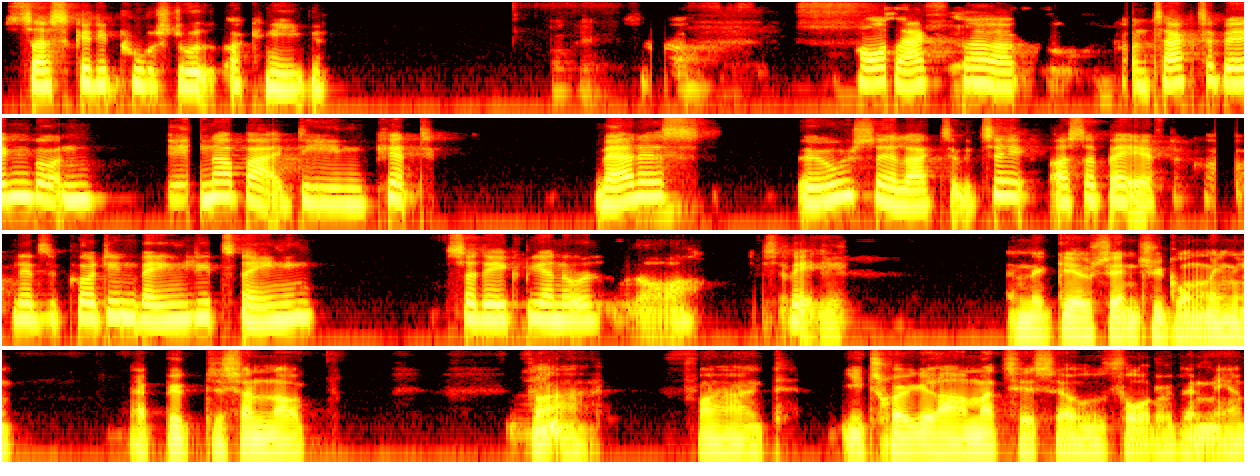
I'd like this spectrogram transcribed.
så skal de puste ud og knibe. Hårdt sagt, så kontakt til bækkenbunden, indarbejde din kendt hverdagsøvelse eller aktivitet, og så bagefter koble det på din vanlige træning, så det ikke bliver noget ud over det Det giver jo sindssygt god mening at bygge det sådan op fra, mm. fra et, i trygge rammer til så at udfordre det mere.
